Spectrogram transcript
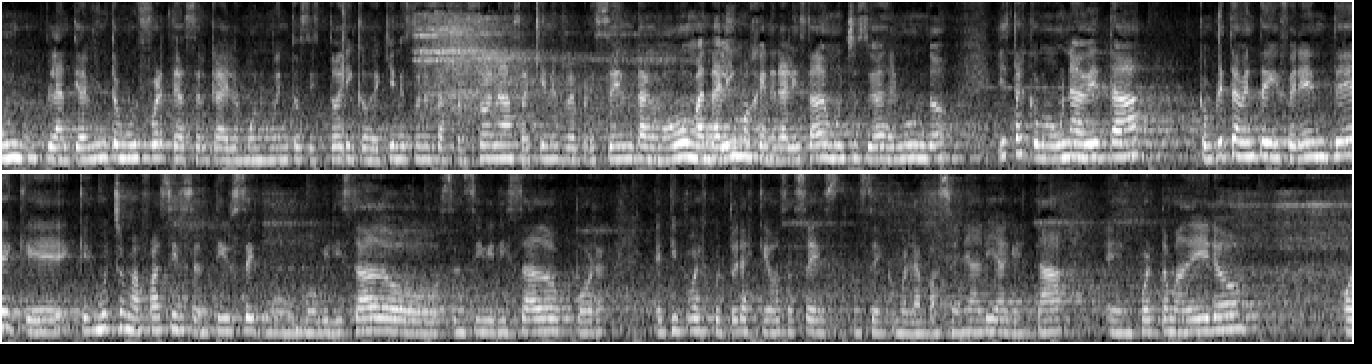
un, planteamiento muy fuerte acerca de los monumentos históricos, de quiénes son esas personas, a quiénes representan, como hubo un vandalismo generalizado en muchas ciudades del mundo, y esta es como una beta completamente diferente, que, es mucho más fácil sentirse como movilizado, sensibilizado por el tipo de esculturas que vos haces, no sé, como la pasionaria que está en Puerto Madero, o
